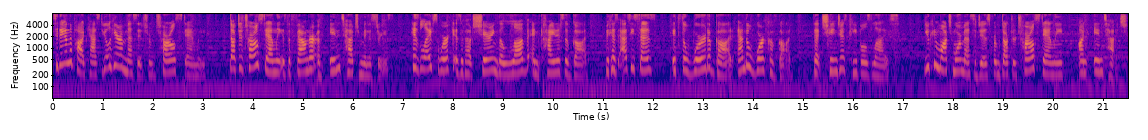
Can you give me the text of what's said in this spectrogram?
Today on the podcast, you'll hear a message from Charles Stanley. Dr. Charles Stanley is the founder of In Touch Ministries. His life's work is about sharing the love and kindness of God because, as he says, it's the Word of God and the work of God that changes people's lives. You can watch more messages from Dr. Charles Stanley on In Touch,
